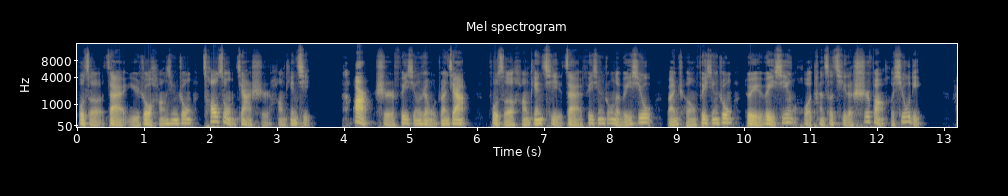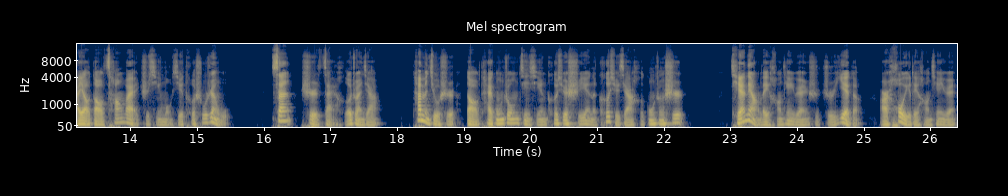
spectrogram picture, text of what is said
负责在宇宙航行中操纵驾驶航天器；二是飞行任务专家，负责航天器在飞行中的维修。完成飞行中对卫星或探测器的释放和修理，还要到舱外执行某些特殊任务。三是载荷专家，他们就是到太空中进行科学实验的科学家和工程师。前两类航天员是职业的，而后一类航天员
